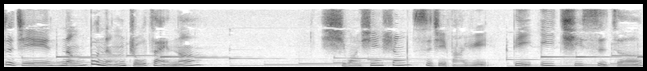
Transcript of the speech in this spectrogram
自己能不能主宰呢？希望新生四季法语第一期四则。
